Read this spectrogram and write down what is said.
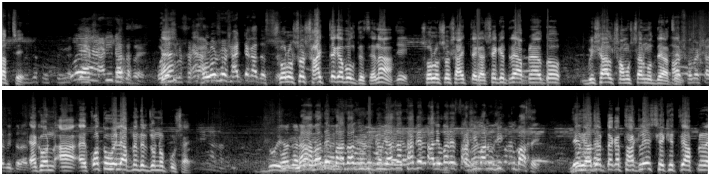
যাচ্ছে? হ্যাঁ? যাচ্ছে। ষোলোশো ষাট টাকা বলতেছে না? ষোলোশো ষাট টাকা। সেক্ষেত্রে আপনারা তো বিশাল সমস্যার মধ্যে সমস্যার ভিতরে আছে। এখন কত হইলে আপনাদের জন্য পোষায়? না আমাদের বাজার যদি দুই হাজার থাকে তাহলে পারে চাষি মানুষ একটু বাঁচে। দুই হাজার টাকা থাকলে সেক্ষেত্রে আপনারা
